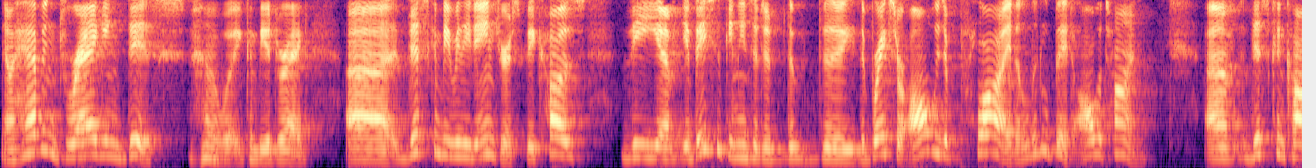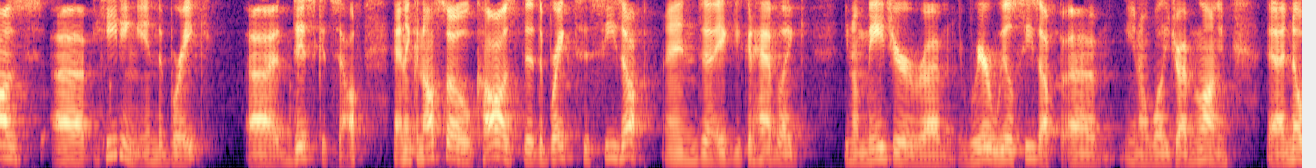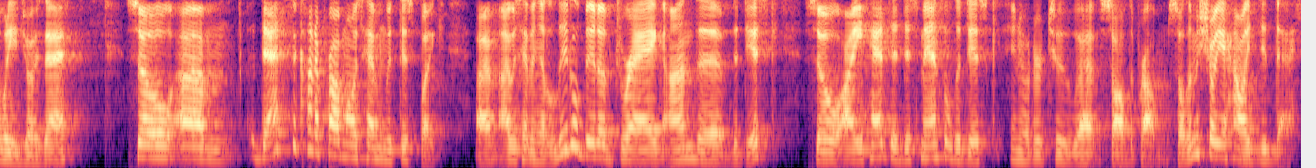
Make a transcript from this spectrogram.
Now having dragging discs, well, it can be a drag, uh, this can be really dangerous because the um, it basically means that the, the, the, brakes are always applied a little bit all the time. Um, this can cause uh, heating in the brake uh, disc itself, and it can also cause the, the brake to seize up, and uh, it, you could have like you know major um, rear wheel seize up, uh, you know, while you're driving along, and uh, nobody enjoys that. So um, that's the kind of problem I was having with this bike. Um, I was having a little bit of drag on the the disc, so I had to dismantle the disc in order to uh, solve the problem. So let me show you how I did that.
